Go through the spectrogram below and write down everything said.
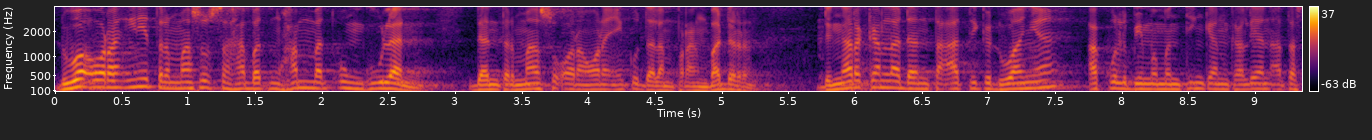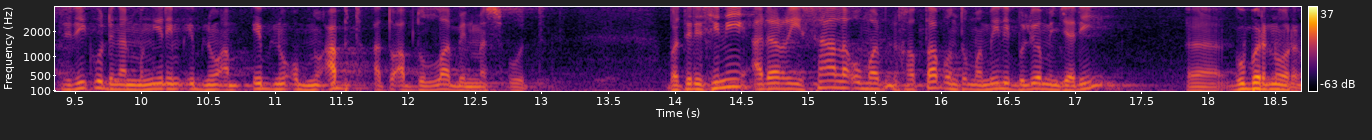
Dua orang ini termasuk sahabat Muhammad unggulan dan termasuk orang-orang yang ikut dalam perang Badar. Dengarkanlah dan taati keduanya. Aku lebih mementingkan kalian atas diriku dengan mengirim Ibnu Ibnu Ibnu Abd atau Abdullah bin Mas'ud. Berarti di sini ada risalah Umar bin Khattab untuk memilih beliau menjadi uh, gubernur.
